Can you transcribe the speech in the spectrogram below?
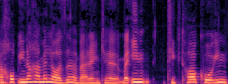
و خب اینا همه لازمه برای اینکه و این تیک تاک و این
